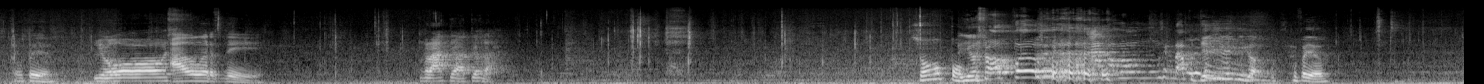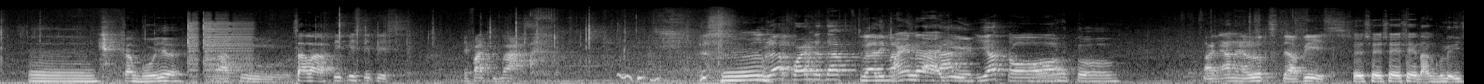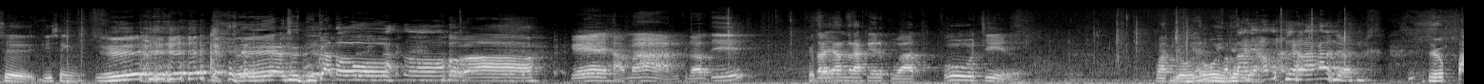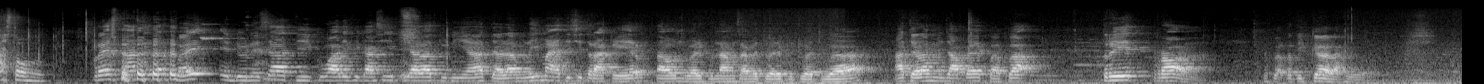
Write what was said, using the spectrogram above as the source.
Apa ya? Yo, Aku ngerti. ngerada-ada lah. Sopo? Yo sapa? Aku ngomong sing tak bedheki iki kok. Siapa ya? Hmm, Kamboya. Aduh. Salah. Tipis-tipis. Evan Dimas. Bola poin tetap 25 Main lagi. Iya toh. Oh, itu. Pertanyaan Helut sudah habis. Se se se se tak golek isih iki sing eh harus buka toh. Buka toh. Wah. Oke, aman. Berarti pertanyaan terakhir buat Ucil. Waduh, Yo, oh iya. pertanyaan mengangkat dan Ya pas toh. prestasi terbaik Indonesia di kualifikasi Piala Dunia dalam 5 edisi terakhir tahun 2006 sampai 2022 adalah mencapai babak third round. Babak ketiga lah yo.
